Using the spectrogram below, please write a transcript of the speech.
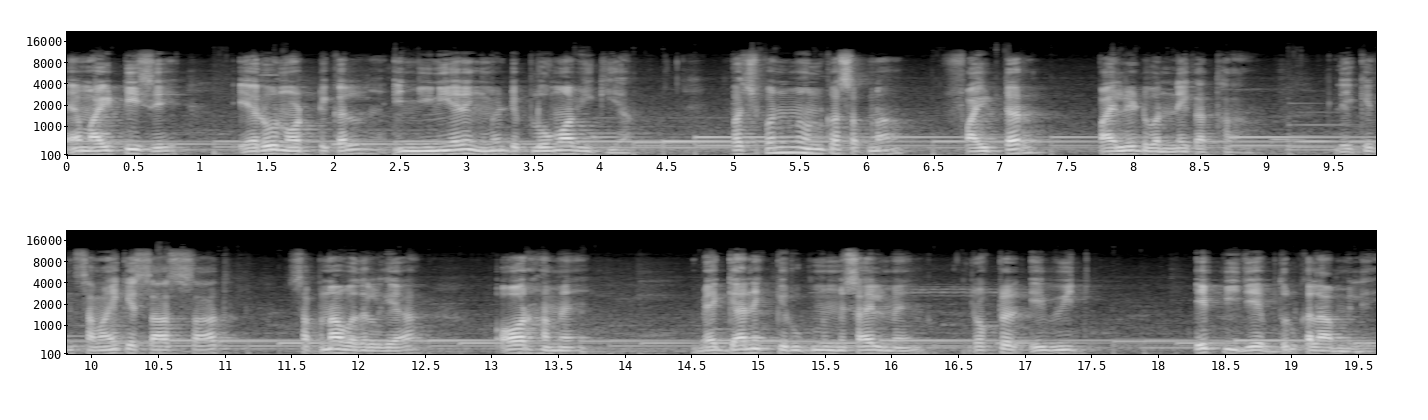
MIT से एरोनॉटिकल इंजीनियरिंग में डिप्लोमा भी किया। बचपन में उनका सपना फाइटर पायलट बनने का था, लेकिन समय के साथ साथ सपना बदल गया और हमें वैज्ञानिक के रूप में missile man doctor A B A P J Abdul Kalam मिले।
